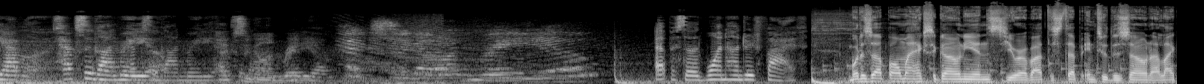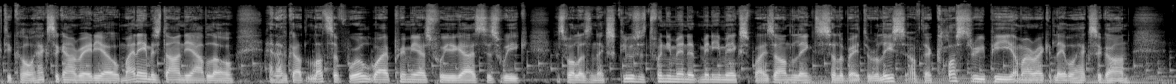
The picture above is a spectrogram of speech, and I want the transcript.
Don Diablo, Hexagon Radio. Hexagon Radio. Episode 105. What is up, all my Hexagonians? You're about to step into the zone I like to call Hexagon Radio. My name is Don Diablo, and I've got lots of worldwide premieres for you guys this week, as well as an exclusive 20 minute mini mix by Zonderling to celebrate the release of their Cluster EP on my record label Hexagon.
